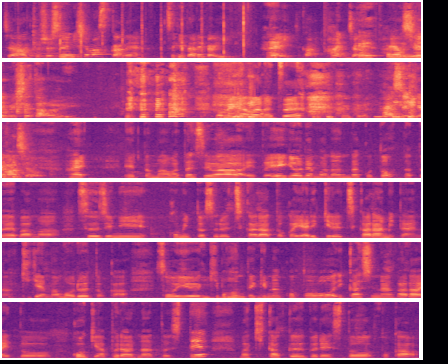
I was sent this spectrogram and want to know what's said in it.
じゃあ挙手制にしますかね。次誰がいい？はい。かはいじゃあえ林準備してたのに。ごめん山夏 林行きましょう。はいえっとまあ、私は、えっと、営業で学んだこと例えば、まあ、数字にコミットする力とかやりきる力みたいな期限守るとかそういう基本的なことを活かしながら、えっと、後期はプランナーとして、まあ、企画ブレストとか、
